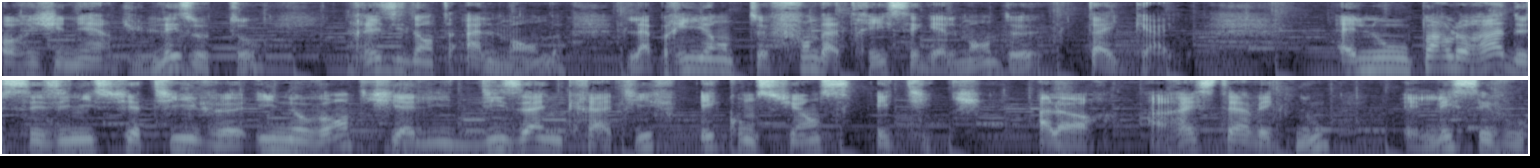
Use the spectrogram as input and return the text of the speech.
originaire du Lesotho, résidente allemande, la brillante fondatrice également de Taikai. Elle nous parlera de ces initiatives innovantes qui allient design créatif et conscience éthique. Alors, restez avec nous et laissez-vous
